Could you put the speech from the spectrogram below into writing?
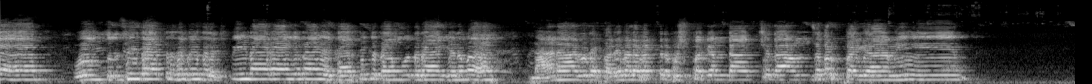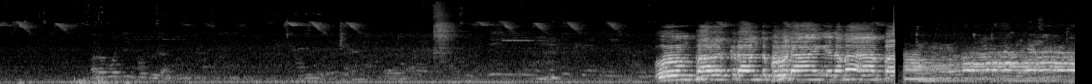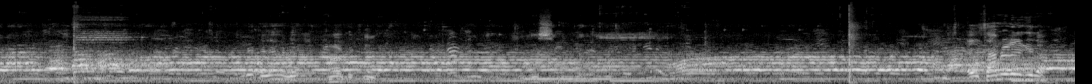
ॐ तुलसीदात्र समेत लक्ष्मीनारायणाय कार्तिक दामोदराय नमः नानाविध परिमलपत्र पुष्पगन्धाक्षतां समर्पयामि ॐ सामने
